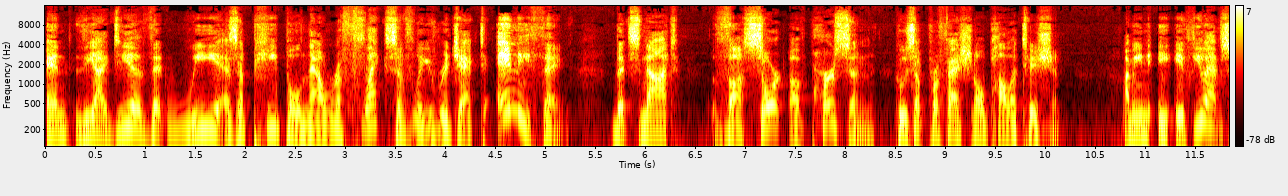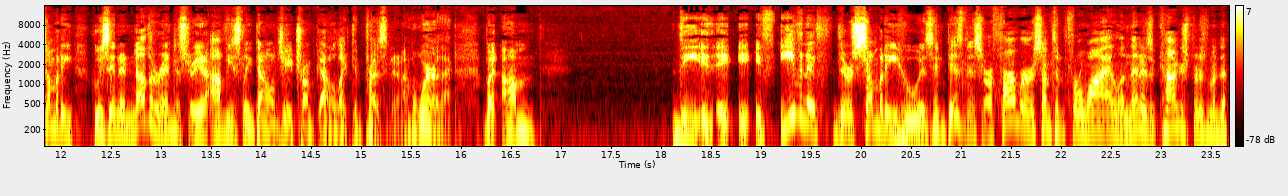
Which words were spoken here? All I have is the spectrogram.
And the idea that we as a people now reflexively reject anything that's not the sort of person who's a professional politician. I mean, if you have somebody who's in another industry, and obviously Donald J. Trump got elected president, I'm aware of that. But um, the if even if there's somebody who is in business or a farmer or something for a while, and then as a congressperson,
